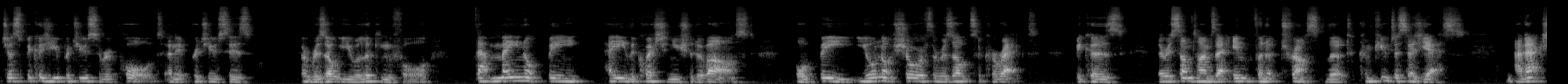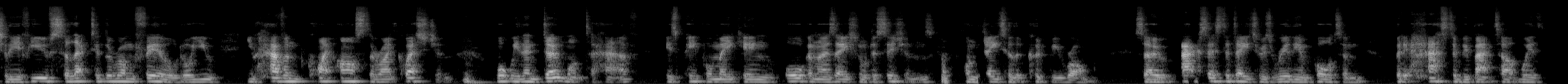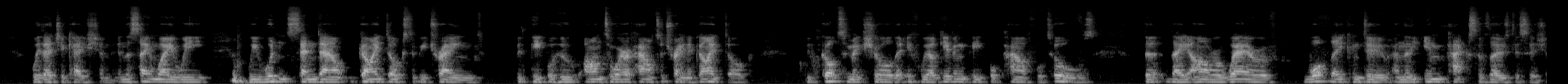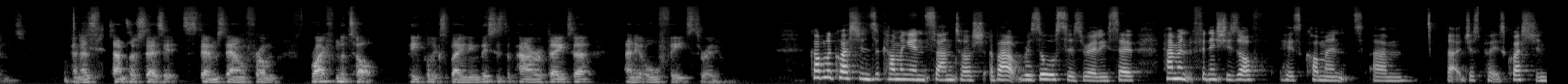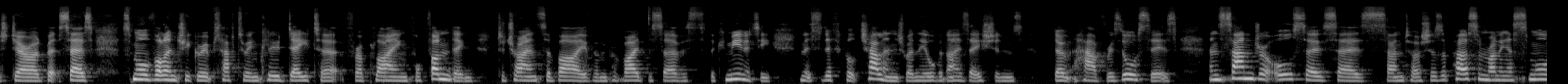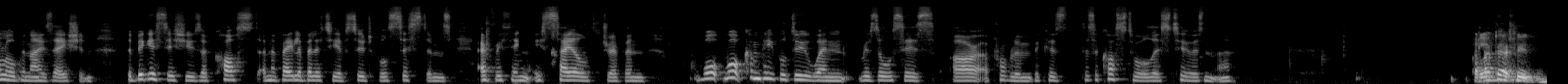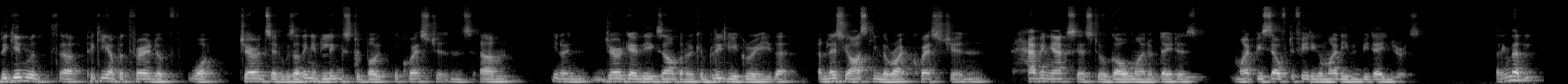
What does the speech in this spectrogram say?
just because you produce a report and it produces a result you were looking for, that may not be A, the question you should have asked, or B, you're not sure if the results are correct because there is sometimes that infinite trust that computer says yes. And actually, if you've selected the wrong field or you you haven't quite asked the right question. What we then don't want to have is people making organizational decisions on data that could be wrong. So access to data is really important, but it has to be backed up with with education. In the same way, we we wouldn't send out guide dogs to be trained with people who aren't aware of how to train a guide dog. We've got to make sure that if we are giving people powerful tools, that they are aware of what they can do and the impacts of those decisions. And as Santosh says, it stems down from right from the top, people explaining this is the power of data and it all feeds through. A couple of questions are coming in, Santosh, about resources, really. So Hemant finishes off his comment um, that just put his question to Gerard, but says small voluntary groups have to include data for applying for funding to try and survive and provide the service to the community. And it's a difficult challenge when the organizations don't have resources. And Sandra also says, Santosh, as a person running a small organization, the biggest issues are cost and availability of suitable systems. Everything is sales driven. What, what can people do when resources are a problem? Because there's a cost to all this too, isn't there? I'd like to actually begin with uh, picking up a thread of what Gerard said, because I think it links to both the questions. Um, you know, Gerard gave the example, and I completely agree that unless you're asking the right question, having access to a gold mine of data is, might be self-defeating or might even be dangerous. I think that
